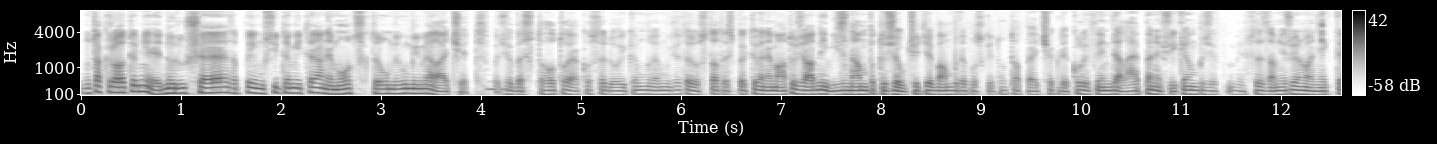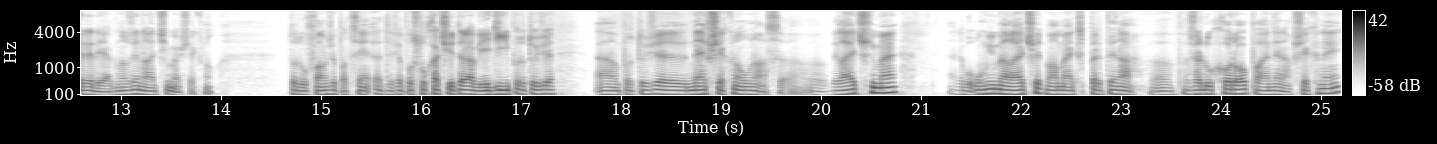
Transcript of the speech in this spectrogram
No tak relativně jednoduše, za musíte mít teda nemoc, kterou my umíme léčit, protože bez tohoto jako se do IKEMu nemůžete dostat, respektive nemá to žádný význam, protože určitě vám bude poskytnuta péče kdekoliv jinde lépe než IKEM, protože my se zaměřujeme na některé diagnozy, neléčíme všechno. To doufám, že, pacient, že posluchači teda vědí, protože, eh, protože ne všechno u nás eh, vyléčíme, nebo umíme léčit, máme experty na eh, řadu chorob, ale ne na všechny,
